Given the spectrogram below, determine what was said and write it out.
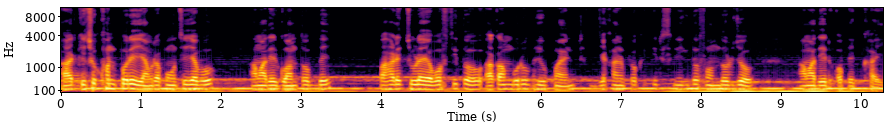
আর কিছুক্ষণ পরেই আমরা পৌঁছে যাব আমাদের গন্তব্যে। পাহাড়ের চূড়ায় অবস্থিত আকাম্বুরু ভিউ পয়েন্ট যেখানে প্রকৃতির স্নিগ্ধ সৌন্দর্য আমাদের অপেক্ষায়।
